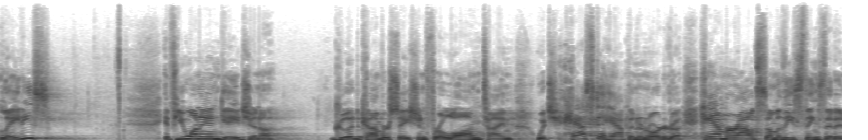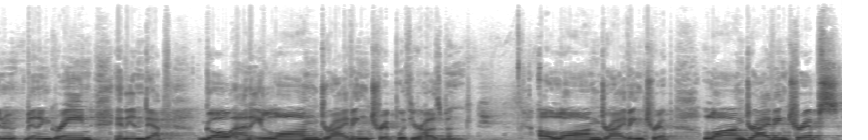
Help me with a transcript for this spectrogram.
Ladies, if you want to engage in a good conversation for a long time, which has to happen in order to hammer out some of these things that have been ingrained and in depth, go on a long driving trip with your husband a long driving trip. Long driving trips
